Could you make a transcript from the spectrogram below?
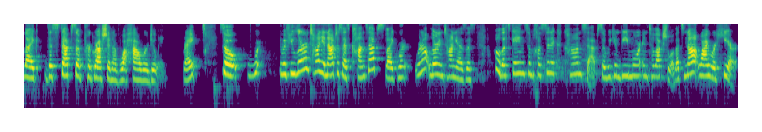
like the steps of progression of what how we're doing, right? So if you learn Tanya not just as concepts, like we're we're not learning Tanya as this, oh, let's gain some Hasidic concepts so we can be more intellectual. That's not why we're here.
